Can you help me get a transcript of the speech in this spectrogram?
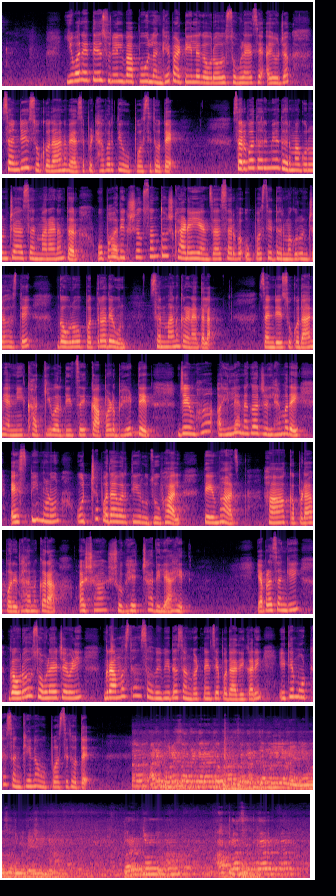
युवा नेते सुनील बापू लंघे पाटील गौरव सोहळ्याचे आयोजक संजय सुकदान व्यासपीठावरती उपस्थित होते. सर्वधर्मीय धर्मगुरूंच्या सन्मानानंतर उपअधीक्षक संतोष खाडे यांचा सर्व उपस्थित धर्मगुरूंच्या हस्ते गौरवपत्र देऊन सन्मान करण्यात आला. संजय सुकदान यांनी खाकी वर्दीचे कापड भेट देत जेव्हा अहिल्यानगर जिल्ह्यामध्ये एस पी म्हणून उच्च पदावरती रुजू व्हाल तेव्हाच हा कपडा परिधान करा अशा शुभेच्छा दिल्या आहेत. याप्रसंगी गौरव सोहळ्याच्या वेळी ग्रामस्थांसह विविध संघटनेचे पदाधिकारी इथे मोठ्या संख्येनं उपस्थित होते. आणि पोलीस अधिकाऱ्यांचं फारसं कधी जमलेलं नाही नेवासा पोलीस स्टेशन परंतु आपला सत्कार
